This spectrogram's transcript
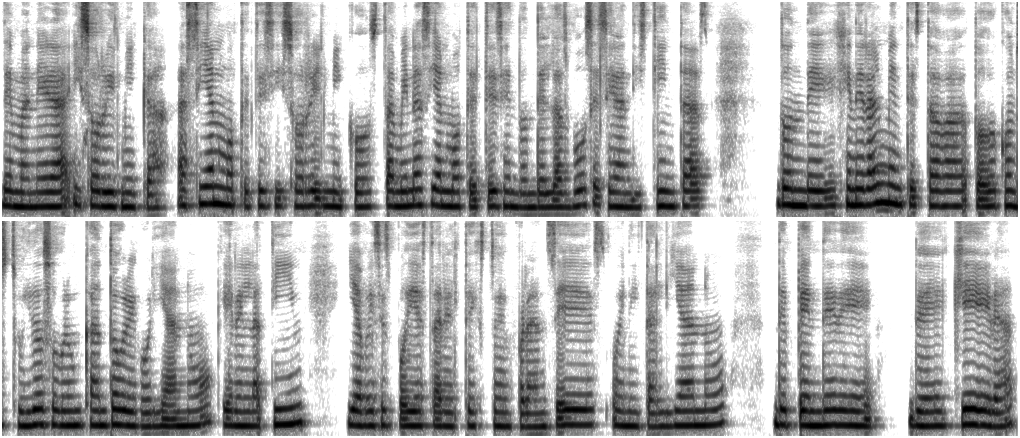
de manera isorrítmica, hacían motetes isorrítmicos, también hacían motetes en donde las voces eran distintas, donde generalmente estaba todo construido sobre un canto gregoriano que era en latín y a veces podía estar el texto en francés o en italiano, depende de, de qué era.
